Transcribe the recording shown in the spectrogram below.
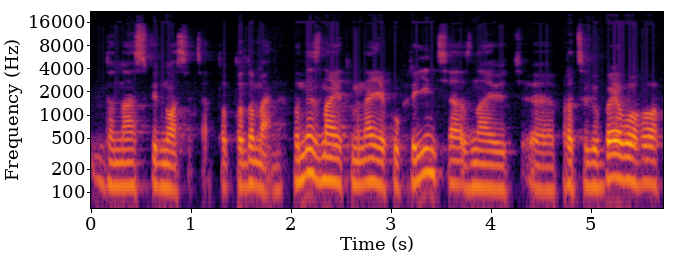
до нас відносяться, тобто до мене. Вони знають мене як українця, знають е, працелюбивого,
